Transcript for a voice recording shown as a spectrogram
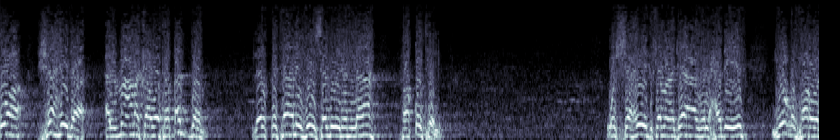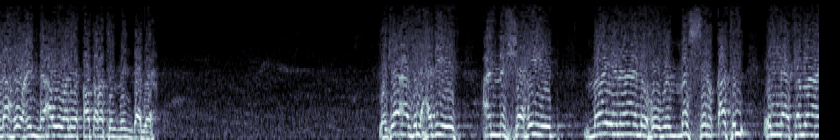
هو شهد المعركة وتقدم للقتال في سبيل الله فقتل. والشهيد كما جاء في الحديث يغفر له عند أول قطرة من دمه. وجاء في الحديث أن الشهيد ما يناله من مس القتل إلا كما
